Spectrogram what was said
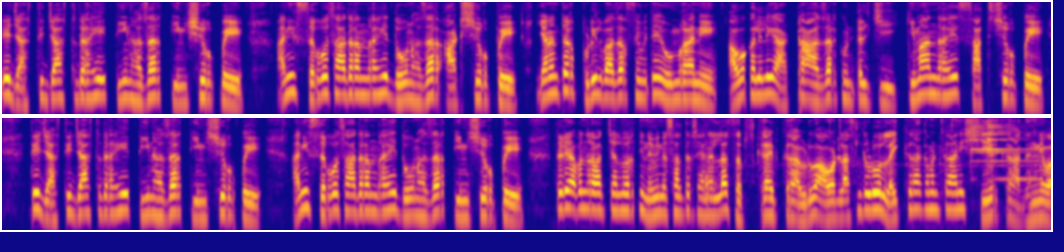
ते जास्तीत जास्त दर आहे तीन हजार तीनशे रुपये आणि सर्वसाधारण दर आहे दोन हजार आठशे रुपये. यानंतर पुढील बाजार समिती आहे उमराणे अठरा हजार क्विंटलची किमान दर आहे सातशे रुपये. ते जास्तीत जास्त दर आहे तीन हजार तीनशे रुपये आणि सर्वसाधारण दर आहे दोन हजार तीनशे रुपये. तरी आपण जर चॅनलवरती नवीन असाल तर चॅनलला सबस्क्राईब करा. व्हिडिओ आवडला असेल तर व्हिडिओ लाईक करा कमेंट करा आणि शेअर करा. धन्यवाद.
